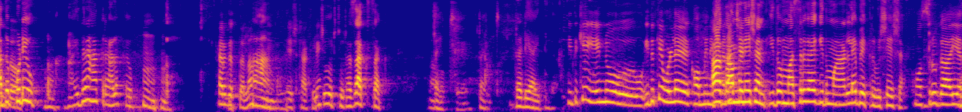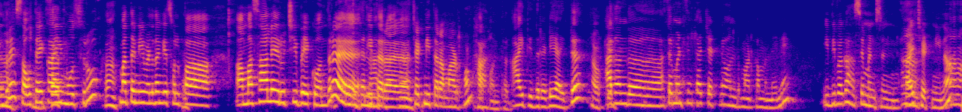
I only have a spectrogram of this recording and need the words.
ಅದು ಪುಡಿ ಉಪ್ಪು. ಇದನ್ನ ಹಾಕ್ರಿ ಹಳಕ್ಕೆ. ಕರಗುತ್ತಲ್ಲ. ಎಷ್ಟು ಹಾಕ್ಲಿ? ಚೂರು ಚೂರು ಸಾಕು. ಸಾಕು ರೈಟ್ ರೆಡಿ ಆಯ್ತು ಈಗ. ಇದಕ್ಕೆ ಏನು ಇದಕ್ಕೆ ಒಳ್ಳೆ ಕಾಂಬಿನೇಷನ್ ಕಾಂಬಿನೇಷನ್ ಇದು ಮೊಸರುಗಾಗಿ ಇದು ಮಾಡ್ಲೇಬೇಕ್ರಿ ವಿಶೇಷ. ಮೊಸರುಗಾಯಿ ಅಂದ್ರೆ ಸೌತೆಕಾಯಿ ಮೊಸರು ಮತ್ತೆ ನೀವ್ ಹೇಳ್ದಂಗೆ ಸ್ವಲ್ಪ ಮಸಾಲೆ ರುಚಿ ಬೇಕು ಅಂದ್ರೆ ಈ ತರ ಚಟ್ನಿ ತರ ಮಾಡ್ಕೊಂಡು ಹಾಕುವಂಥದ್ದು. ಆಯ್ತು ಇದು ರೆಡಿ ಆಯ್ತು. ಅದೊಂದು ಅದೊಂದು ಹಸಿಮೆಣಸಿನ್ಕಾಯಿ ಚಟ್ನಿ ಒಂದು ಮಾಡ್ಕೊಂಡ್ ಬಂದೀನಿ. ಇದಿವಾಗ ಹಸಿಮೆಣಸಿನಕಾಯಿ ಚಟ್ನಿನ? ಹಾ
